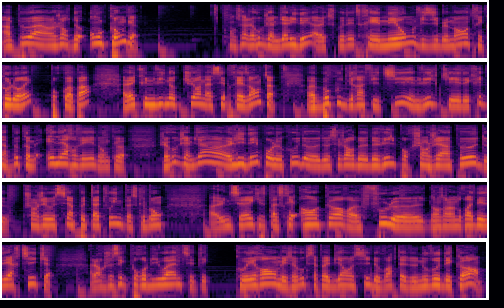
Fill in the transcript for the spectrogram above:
un peu un genre de Hong Kong. Donc ça j'avoue que j'aime bien l'idée, avec ce côté très néon visiblement, très coloré, pourquoi pas, avec une vie nocturne assez présente, euh, beaucoup de graffiti et une ville qui est décrite un peu comme énervée. Donc euh, j'avoue que j'aime bien euh, l'idée pour le coup de, ce genre de, ville pour changer un peu, de changer aussi un peu Tatooine, parce que bon, une série qui se passerait encore full dans un endroit désertique. Alors je sais que pour Obi-Wan c'était cohérent, mais j'avoue que ça peut être bien aussi de voir peut-être de nouveaux décors.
